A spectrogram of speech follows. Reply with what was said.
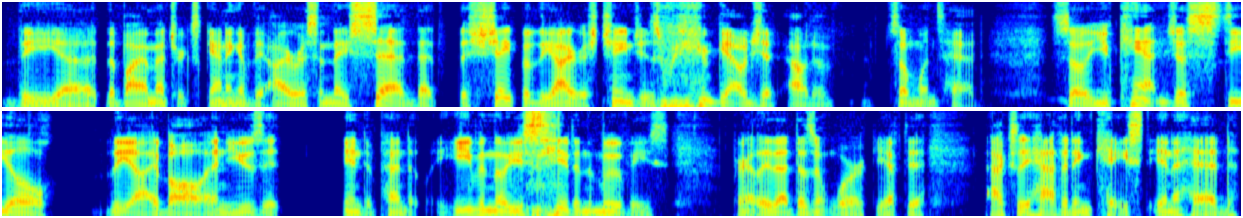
the uh, the biometric scanning of the iris, and they said that the shape of the iris changes when you gouge it out of someone's head. So you can't just steal the eyeball and use it independently, even though you see it in the movies. Apparently, that doesn't work. You have to actually have it encased in a head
